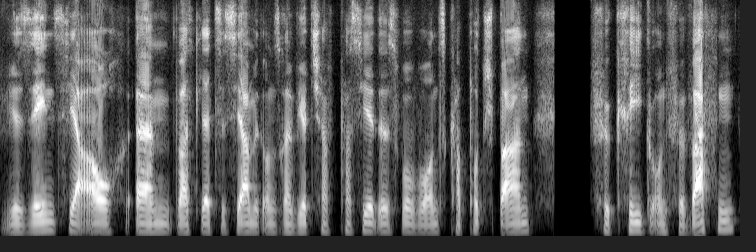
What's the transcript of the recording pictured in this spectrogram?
Wir sehen es ja auch, ähm, was letztes Jahr mit unserer Wirtschaft passiert ist, wo wir uns kaputt sparen für Krieg und für Waffen.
